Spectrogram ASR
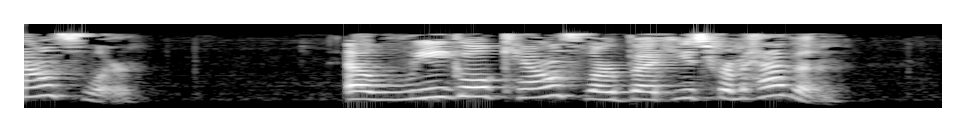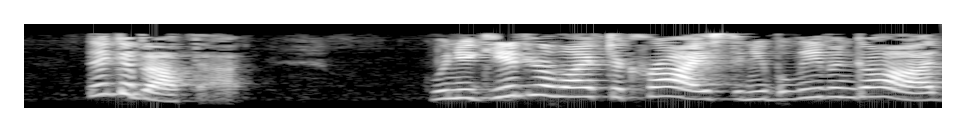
counselor, a legal counselor, but He's from heaven. Think about that. When you give your life to Christ and you believe in God,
